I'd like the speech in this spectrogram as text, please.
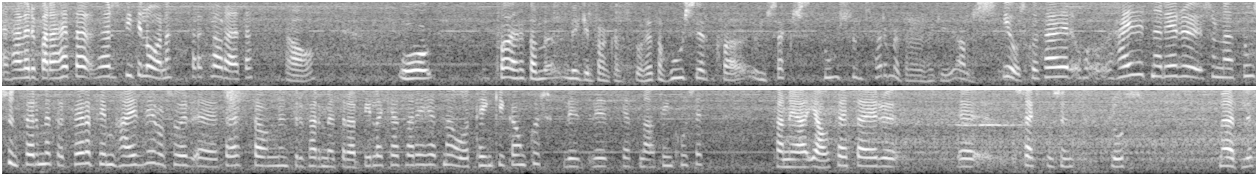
En það verður bara, þetta, það verður spýt í lóana, bara að klára þetta. Já. Og hvað er þetta mikil framkvæmt? Sko? Þetta hús er hvað um 6.000 fermetrar er það ekki alls? Jú, sko, er, hæðirnar eru svona 1000 fermetra hverja fimm hæðir og svo er eh, 1300 fermetra bílakjallari hérna og tengigangur við, við hérna þinghúsið. Þannig að já, þetta eru eh, 6000 pluss með öllu.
